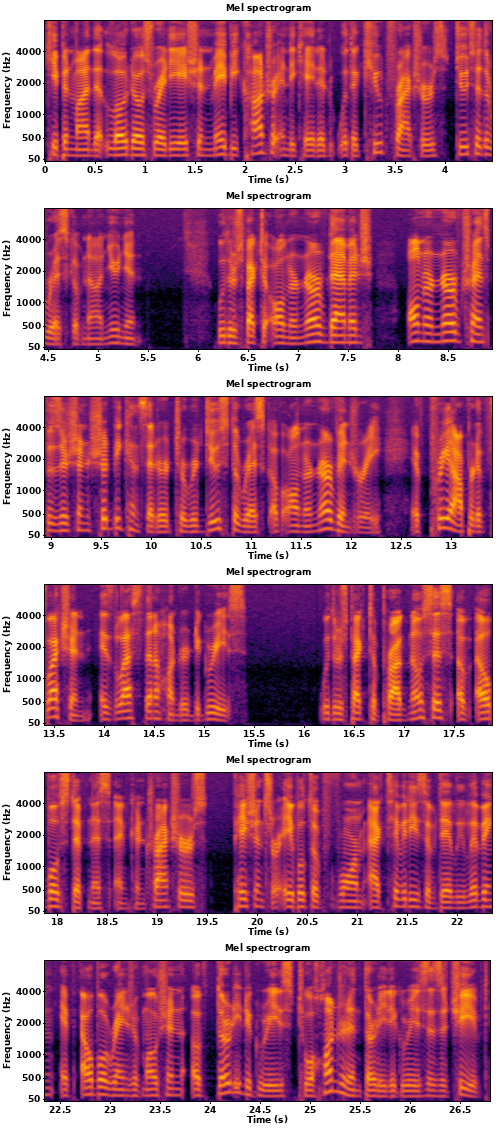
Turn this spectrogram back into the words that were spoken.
Keep in mind that low dose radiation may be contraindicated with acute fractures due to the risk of non union. With respect to ulnar nerve damage, ulnar nerve transposition should be considered to reduce the risk of ulnar nerve injury if preoperative flexion is less than 100 degrees. With respect to prognosis of elbow stiffness and contractures, Patients are able to perform activities of daily living if elbow range of motion of 30 degrees to 130 degrees is achieved.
